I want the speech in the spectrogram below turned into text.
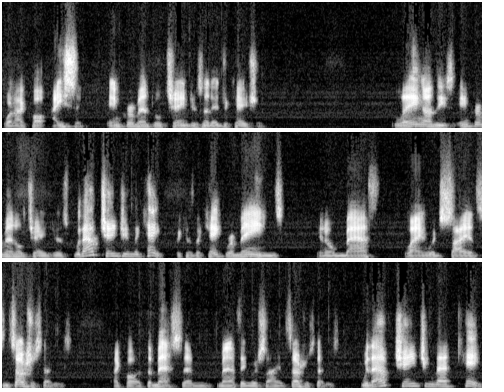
what I call icing, incremental changes in education. Laying on these incremental changes without changing the cake, because the cake remains, you know, math, language, science, and social studies. I call it the mess and math, English, science, social studies. Without changing that cake,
